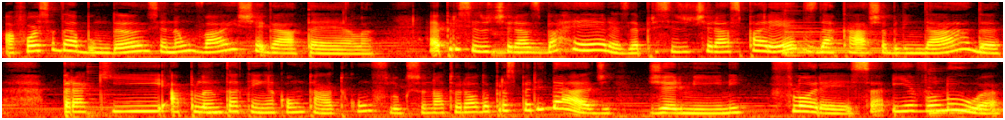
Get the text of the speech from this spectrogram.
A força da abundância não vai chegar até ela. É preciso tirar as barreiras, é preciso tirar as paredes da caixa blindada para que a planta tenha contato com o fluxo natural da prosperidade, germine, floresça e evolua.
